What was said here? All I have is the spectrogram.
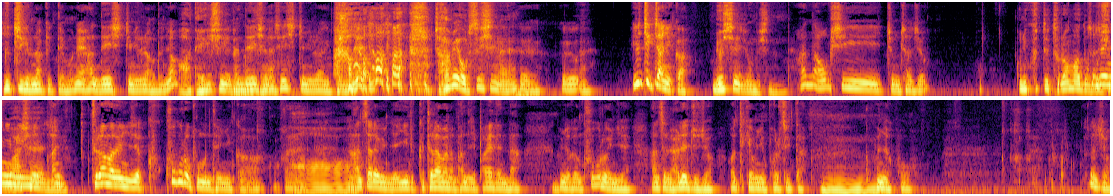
일찍 일어났기 때문에 한 4시쯤 일어나거든요. 아, 4시에 한 일어나세요? 4시나 3시쯤 일어나기 때문에. 잠이 없으시네. 예, 그 일찍 자니까. 몇 시에 주무시는데? 한 9시쯤 자죠. 아니, 그때 드라마도 보시고 하셔야지. 이제, 아니, 드라마는 이제 쿡- 쿡으로 보면 되니까. 예. 아. 안 사람이 이제 이- 그 드라마는 반드시 봐야 된다. 그럼 이제 그건 쿡으로 이제 안 사람이 알려주죠. 어떻게 하면 볼수 있다. 음. 그냥 보고. 그러죠.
